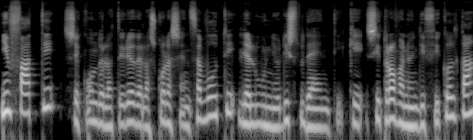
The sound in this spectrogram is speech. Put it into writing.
Infatti, secondo la teoria della scuola senza voti, gli alunni o gli studenti che si trovano in difficoltà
